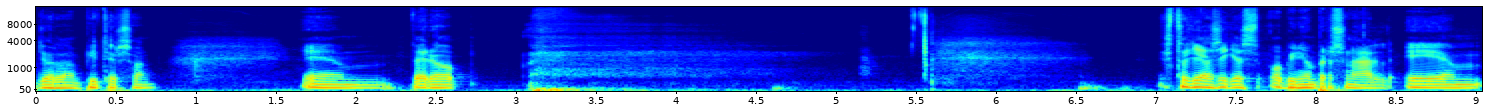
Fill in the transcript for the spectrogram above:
Jordan Peterson. Em, pero esto ya sí que es opinión personal. Em,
